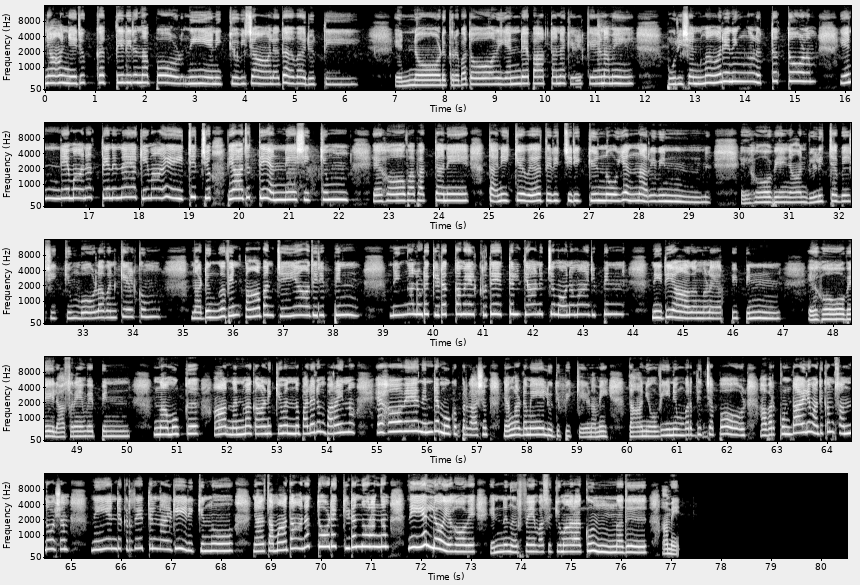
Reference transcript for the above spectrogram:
ഞാൻ ഞെരുക്കത്തിലിരുന്നപ്പോൾ നീ എനിക്കു വിശാലത വരുത്തി. എന്നോട് കൃപ തോന്നി എന്റെ പ്രാർത്ഥന കേൾക്കണമേ. പുരുഷന്മാരെ നിങ്ങൾ എത്തത്തോളം നിന്നയാക്കി മായിച്ചു വ്യാജത്തെ അന്വേഷിക്കും. യഹോവ ഭക്തനെ തനിക്ക് വേർതിരിച്ചിരിക്കുന്നു എന്നറിവിൻ. യഹോവെ ഞാൻ വിളിച്ചപേക്ഷിക്കുമ്പോൾ അവൻ കേൾക്കും. നടുങ്ങുവിൻ പാപം ചെയ്യാതിരിപ്പിൻ. നിങ്ങളുടെ കിടക്കമേൽ ഹൃദയത്തിൽ ധ്യാനിച്ച് മൗനമായിരിപ്പിൻ. നിധിയാഗങ്ങളെ അർപ്പിപ്പിൻ. യഹോവയിൽ ആശ്രയം വെപ്പിൻ. നമുക്ക് ആ നന്മ കാണിക്കുമെന്ന് പലരും പറയുന്നു. യഹോവേ നിന്റെ മുഖപ്രകാശം ഞങ്ങളുടെ മേൽ ഉദിപ്പിക്കണമേ. ധാന്യവും വീനും വർദ്ധിച്ചപ്പോൾ അവർക്കുണ്ടായാലും അധികം സന്തോഷം നീ എന്റെ ഹൃദയത്തിൽ നൽകിയിരിക്കുന്നു. ഞാൻ സമാധാനത്തോടെ കിടന്നുറങ്ങും. നീയല്ലോ യഹോവേ എന്നെ നിർഭയം വസിക്കുമാറാക്കുന്നത്. ആമേ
